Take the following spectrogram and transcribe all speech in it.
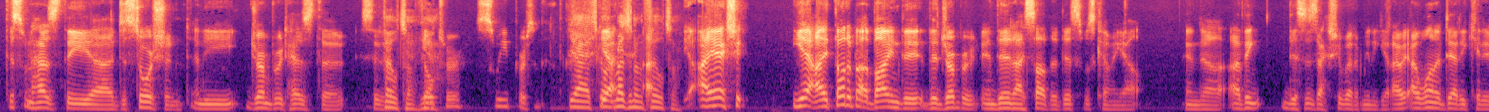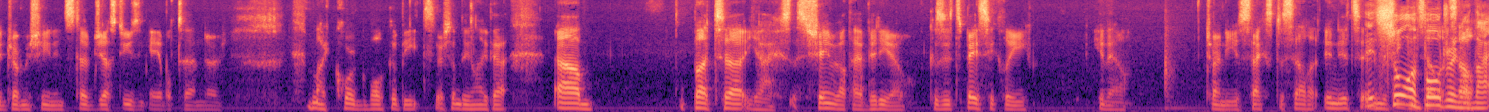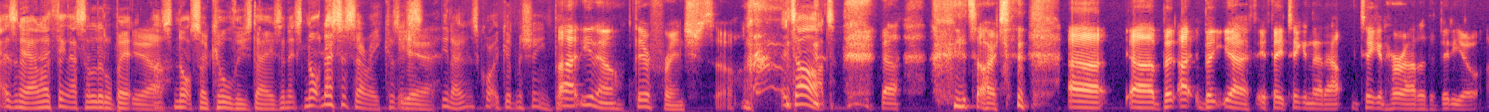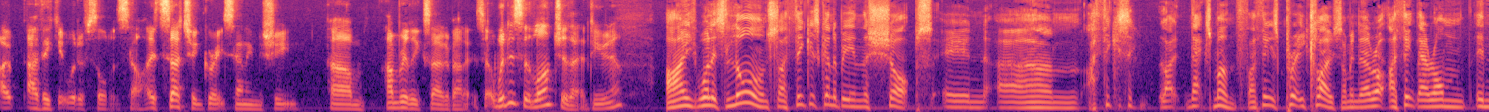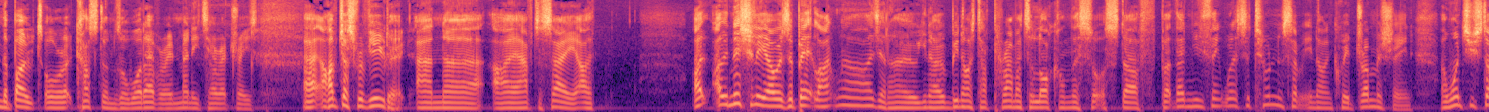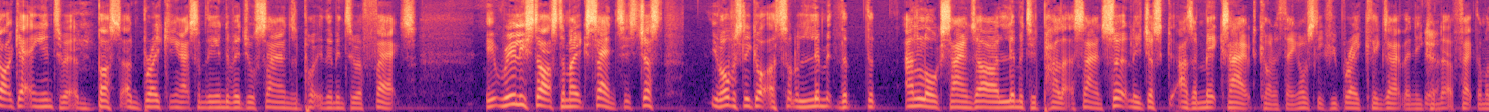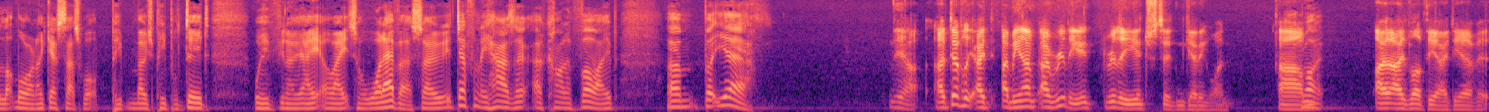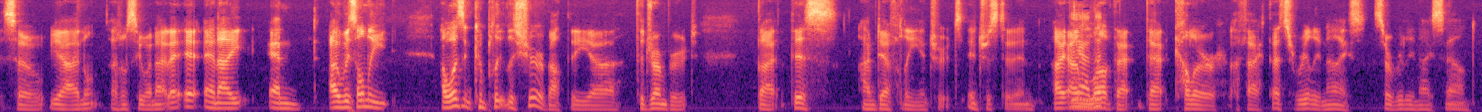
this one has the uh, distortion, and the drum brute has the it Filter, yeah. filter sweep or something. Yeah, it's got Yeah, a resonant uh, filter. I actually, yeah, I thought about buying the the drum brute, and then I saw that this was coming out, and uh, I think this is actually what I'm going to get. I, I want a dedicated drum machine instead of just using Ableton or my Korg Volca Beats or something like that. Um, but uh, yeah, it's a shame about that video because it's basically, you know, trying to use sex to sell it, and it's it's sort of bordering on that, isn't it? And I think that's a little bit Yeah. that's not so cool these days, and it's not necessary because it's Yeah. you know it's quite a good machine, but But you know, they're French, so. it's art. no, it's art. Uh, uh, but I, but yeah, if, if they'd taken that out, taken her out of the video, I, I think it would have sold itself. It's such a great sounding machine. Um, I'm really excited about it. So when is the launch of that? Do you know? I well, it's launched. I think it's going to be in the shops in. Um, I think it's like next month. I think it's pretty close. I mean, they're. I think they're on in the boat or at customs or whatever in many territories. Uh, I've just reviewed it, and uh, I have to say, I, I initially I was a bit like, well, I don't know, you know, it'd be nice to have parameter lock on this sort of stuff. But then you think, well, it's a 279 quid drum machine, and once you start getting into it and bust and breaking out some of the individual sounds and putting them into effects, it really starts to make sense. It's just you've obviously got a sort of limit. The, the analog sounds are a limited palette of sounds, certainly just as a mix out kind of thing. Obviously, if you break things out, then you can Yeah. affect them a lot more. And I guess that's what peop most people did with you know 808s or whatever. So it definitely has a, a kind of vibe. Um, but yeah, Yeah, I definitely. I, I mean, I'm, I'm really, really interested in getting one. Um, right. I, I love the idea of it. So yeah, I don't, I don't see why not. And I, and I was only, I wasn't completely sure about the, uh, the drum brute, but this I'm definitely inter- interested in. I, Yeah, I that- love that that color effect. That's really nice. It's a really nice sound.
